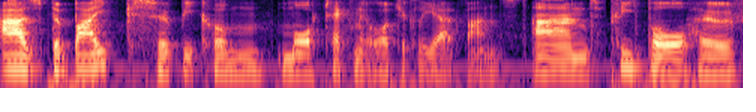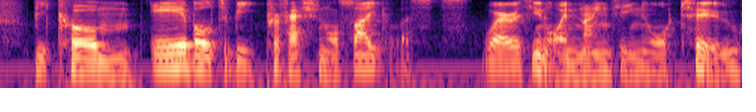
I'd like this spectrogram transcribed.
As the bikes have become more technologically advanced and people have become able to be professional cyclists, whereas you know in 1902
